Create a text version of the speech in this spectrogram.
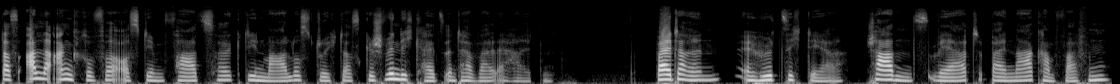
dass alle Angriffe aus dem Fahrzeug den Malus durch das Geschwindigkeitsintervall erhalten. Weiterhin erhöht sich der Schadenswert bei Nahkampfwaffen,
